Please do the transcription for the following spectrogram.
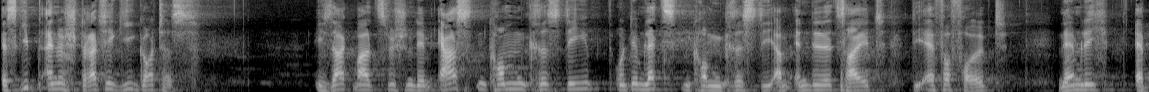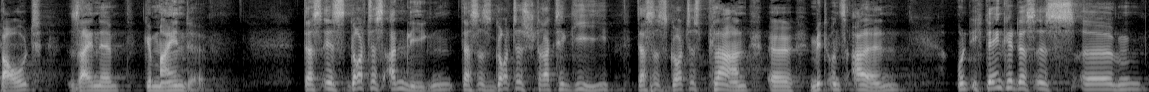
Es gibt eine Strategie Gottes. Ich sag mal zwischen dem ersten Kommen Christi und dem letzten Kommen Christi am Ende der Zeit, die er verfolgt, nämlich er baut seine Gemeinde. Das ist Gottes Anliegen, das ist Gottes Strategie, das ist Gottes Plan äh, mit uns allen. Und ich denke, das ist ähm,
